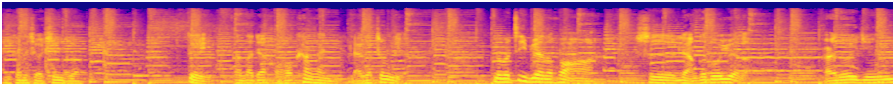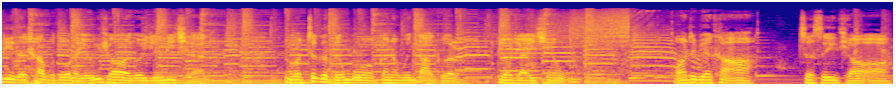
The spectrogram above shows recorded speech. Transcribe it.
你看这小性格，对，让大家好好看看你，来个正脸。那么这边的话啊，是两个多月的，耳朵已经立得差不多了，有一条耳朵已经立起来了。那么这个德牧刚才问大哥了，要价一千五。往这边看啊，这是一条啊。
